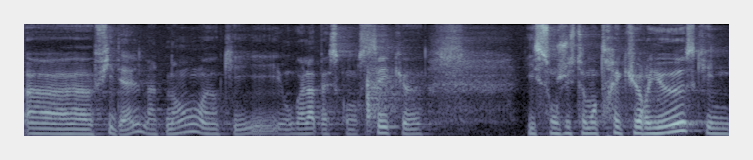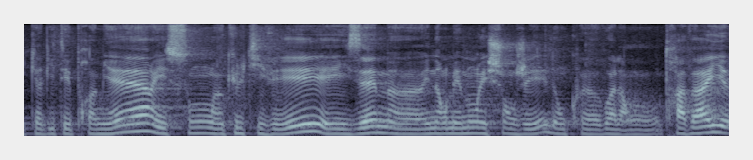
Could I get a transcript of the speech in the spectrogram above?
euh, fidèle maintenant, qui, voilà, parce qu'on sait qu'ils sont justement très curieux, ce qui est une qualité première, ils sont cultivés et ils aiment énormément échanger. Donc voilà, on travaille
